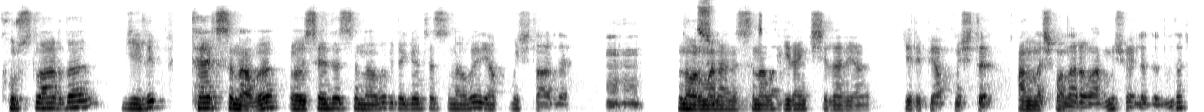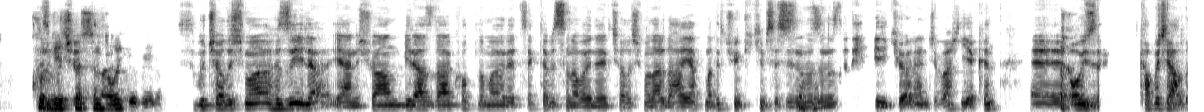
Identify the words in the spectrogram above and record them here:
kurslarda gelip TELK sınavı, ÖSD sınavı bir de GÖTE sınavı yapmışlardı. Hı hı. Normal hani sınava giren kişiler ya gelip yapmıştı. Anlaşmaları varmış öyle dediler. Kur geçme sınavı gibiydi. siz bu çalışma hızıyla yani şu an biraz daha kodlama öğretsek tabii sınava yönelik çalışmalar daha yapmadık. Çünkü kimse sizin hı. hızınızda değil. Bir iki öğrenci var yakın. Ee, o yüzden kapı çaldı.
